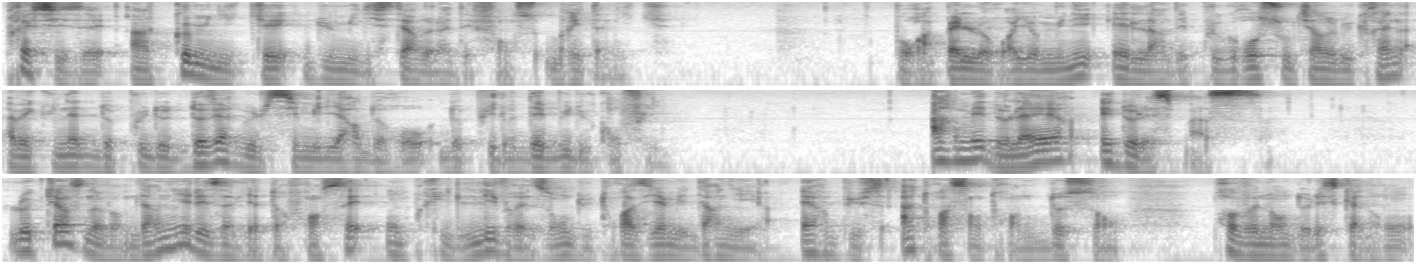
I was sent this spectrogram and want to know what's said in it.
précisait un communiqué du ministère de la Défense britannique. Pour rappel, le Royaume-Uni est l'un des plus gros soutiens de l'Ukraine avec une aide de plus de 2,6 milliards d'euros depuis le début du conflit. Armée de l'air et de l'espace. Le 15 novembre dernier, les aviateurs français ont pris livraison du troisième et dernier Airbus A330-200 provenant de l'escadron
